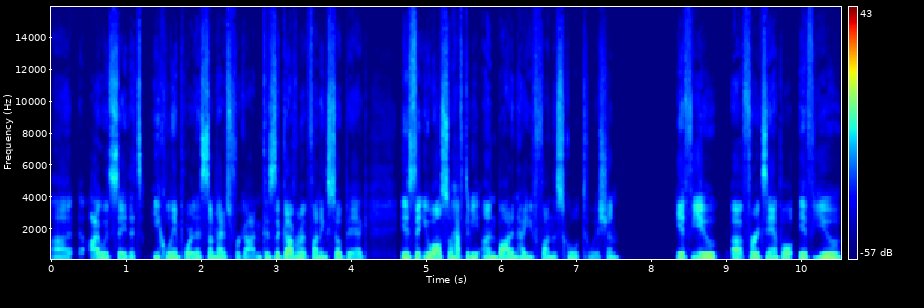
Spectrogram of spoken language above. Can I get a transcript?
uh, I would say that's equally important, that's sometimes forgotten because the government funding is so big, is that you also have to be unbought in how you fund the school tuition. If you, uh, for example, if you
